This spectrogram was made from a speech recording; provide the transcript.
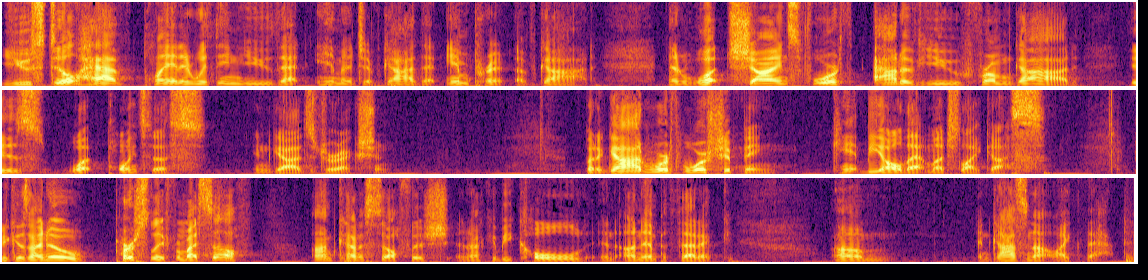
you still have planted within you that image of God, that imprint of God. And what shines forth out of you from God is what points us in God's direction. But a God worth worshiping can't be all that much like us. Because I know personally for myself, I'm kind of selfish and I could be cold and unempathetic. Um, and God's not like that.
